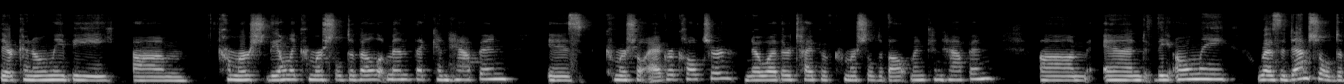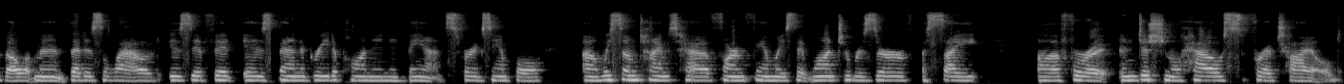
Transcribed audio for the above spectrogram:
There can only be um, commercial, the only commercial development that can happen is commercial agriculture. No other type of commercial development can happen. Um, and the only residential development that is allowed is if it has been agreed upon in advance. For example, um, we sometimes have farm families that want to reserve a site uh, for a, an additional house for a child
